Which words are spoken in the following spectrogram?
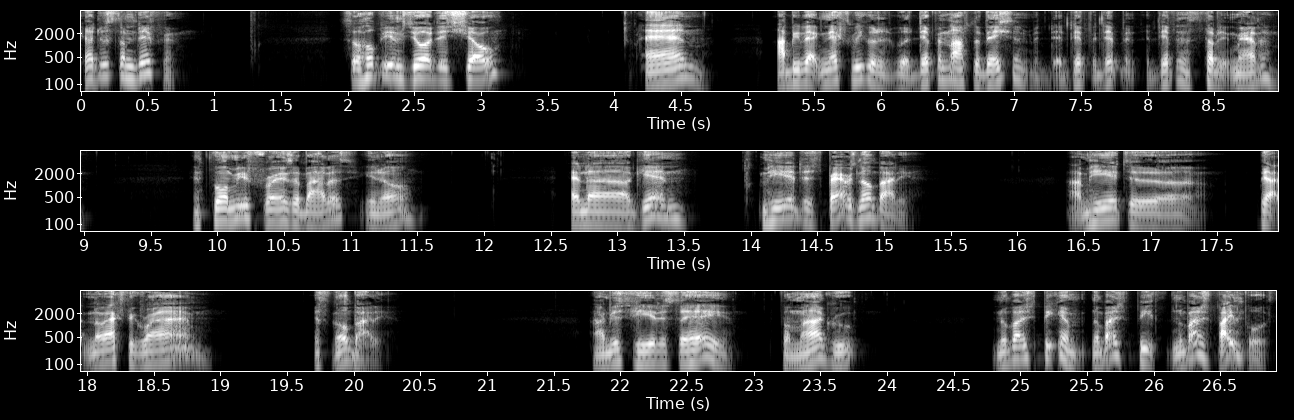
Gotta do something different. So hope you enjoyed this show, and I'll be back next week with a, with a different observation, a different, different, a different subject matter. Inform your friends about us, you know. And uh, again, I'm here to disparage nobody. I'm here to uh, got no extra grime. It's nobody. I'm just here to say, hey, for my group, nobody's speaking, nobody's speaks, nobody's fighting for us.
